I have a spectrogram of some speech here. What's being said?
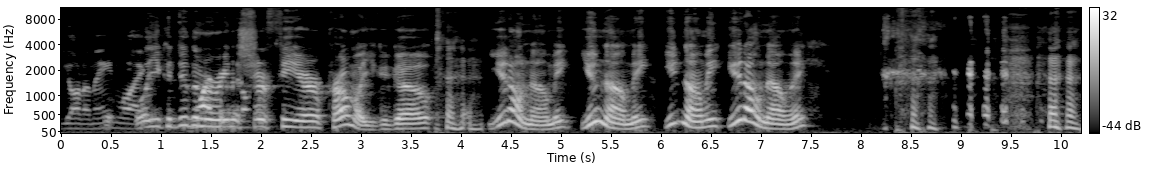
You know what I mean? Like, Well, you could do the why- Marina Shafir promo. You could go, "You don't know me. You know me. You know me. You don't know me."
